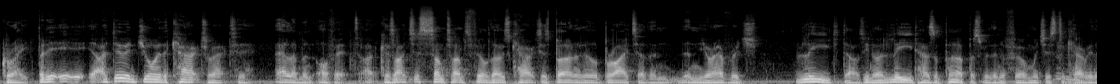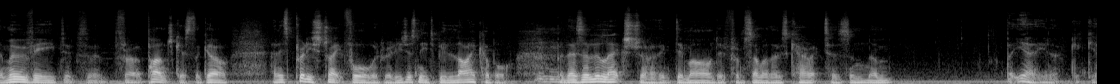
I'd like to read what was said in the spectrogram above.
great. But it, it, I do enjoy the character actor element of it because I just sometimes feel those characters burn a little brighter than, than your average lead does. You know, a lead has a purpose within a film, which is to carry the movie, to, to throw a punch, kiss the girl, and it's pretty straightforward. Really, you just need to be likable. But there's a little extra, I think, demanded from some of those characters. And um, but yeah, you know, g-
